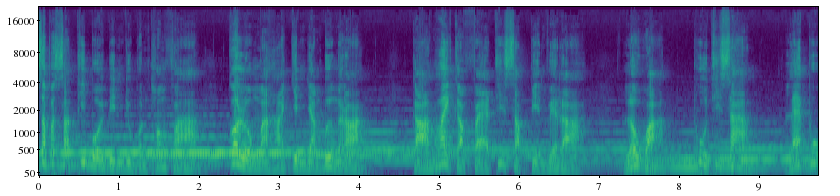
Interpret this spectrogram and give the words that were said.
สรรพสัตว์ที่โบยบินอยู่บนท้องฟ้าก็ลงมาหากินอย่างเบื้องล่าง กางไล่กาแฟที่สับเปลี่ยนเวลา ระหว่างผู้ที่สร้างและผู้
